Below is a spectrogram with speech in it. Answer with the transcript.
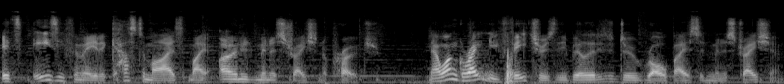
It's easy for me to customize my own administration approach. Now, one great new feature is the ability to do role-based administration.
